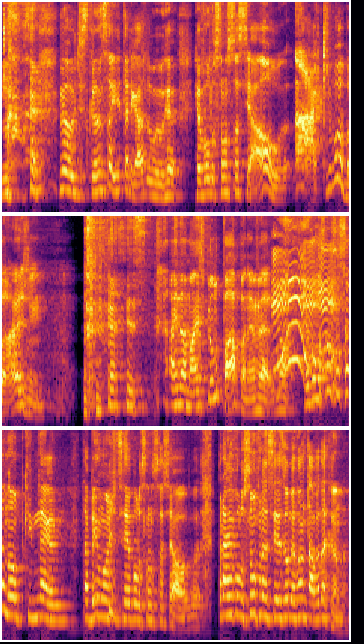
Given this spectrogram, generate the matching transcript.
Meu, descansa aí, tá ligado? Re- Revolução social? Ah, que bobagem. Ainda mais pelo Papa, né, velho? Não, revolução social não, porque né, tá bem longe de ser revolução social. Pra Revolução Francesa eu levantava da cama.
